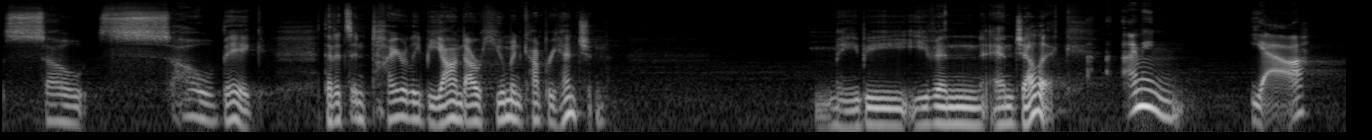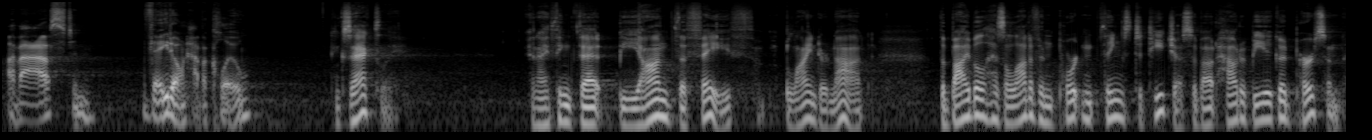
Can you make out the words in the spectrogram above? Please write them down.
so, so big that it's entirely beyond our human comprehension. Maybe even angelic. I mean, yeah, I've asked, and they don't have a clue. Exactly. And I think that beyond the faith, blind or not, the Bible has a lot of important things to teach us about how to be a good person.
